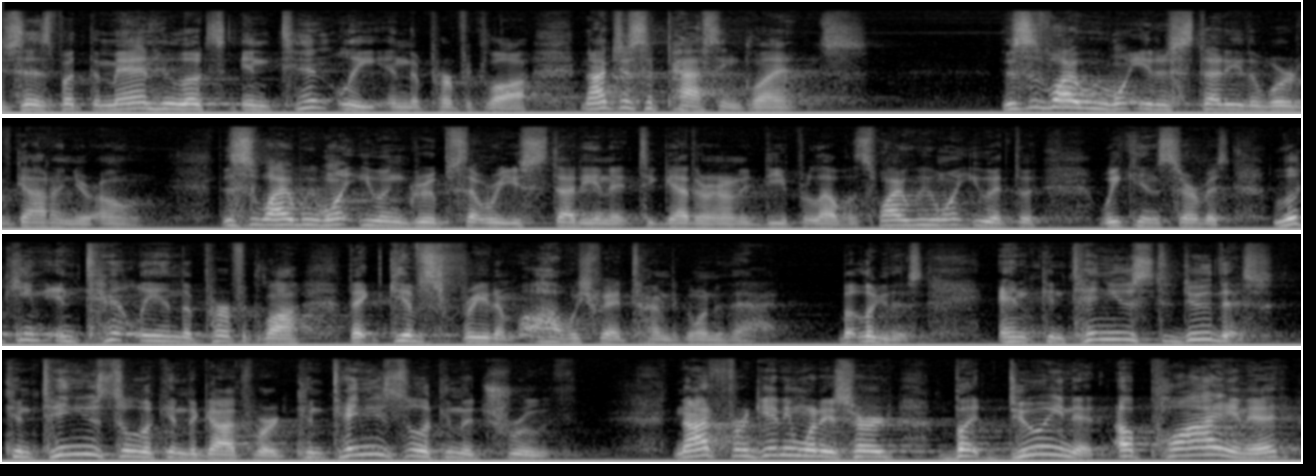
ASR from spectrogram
says, But the man who looks intently in the perfect law, not just a passing glance. This is why we want you to study the Word of God on your own. This is why we want you in groups that where you studying it together on a deeper level. It's why we want you at the weekend service, looking intently in the perfect law that gives freedom. Oh, I wish we had time to go into that. But look at this. And continues to do this, continues to look into God's word, continues to look in the truth, not forgetting what he's heard, but doing it, applying it,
